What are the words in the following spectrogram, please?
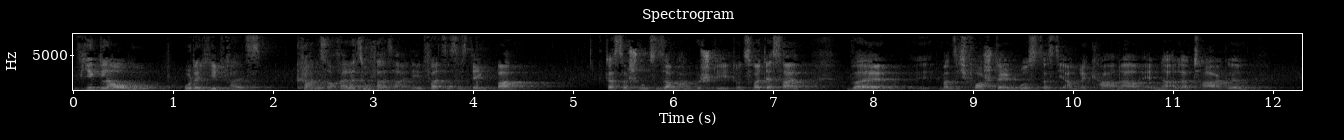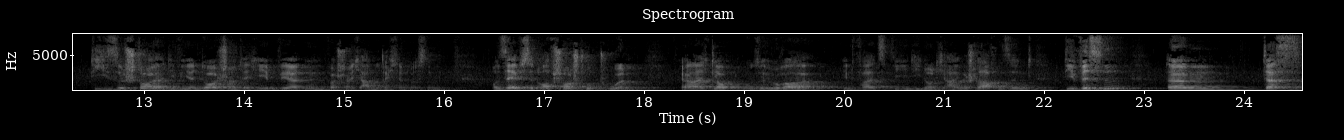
Wir glauben, oder jedenfalls kann es auch reiner Zufall sein, jedenfalls ist es denkbar, dass da schon ein Zusammenhang besteht. Und zwar deshalb, weil man sich vorstellen muss, dass die Amerikaner am Ende aller Tage diese Steuer, die wir in Deutschland erheben werden, wahrscheinlich anrechnen müssen. Und selbst in Offshore-Strukturen, ja, ich glaube, unsere Hörer, jedenfalls die, die noch nicht eingeschlafen sind, die wissen, ähm, dass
